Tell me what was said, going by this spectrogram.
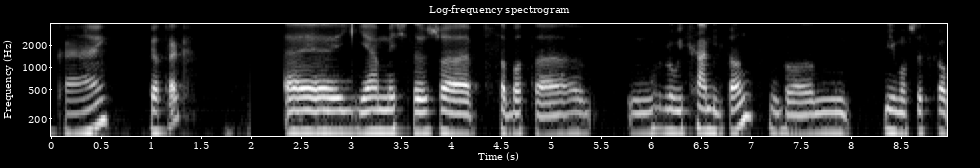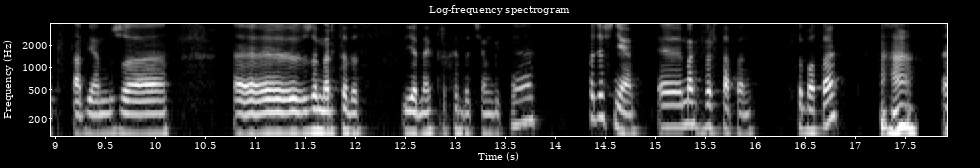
Okej, Piotrek? E, Ja myślę, że w sobotę Lewis Hamilton, bo mimo wszystko obstawiam, że, e, że Mercedes jednak trochę dociągnie. Chociaż nie, e, Max Verstappen w sobotę. Aha. E,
